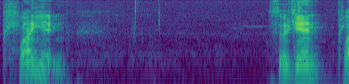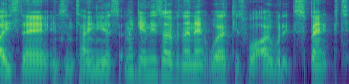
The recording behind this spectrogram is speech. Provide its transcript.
playing. So again plays there instantaneous and again it's over the network is what I would expect.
